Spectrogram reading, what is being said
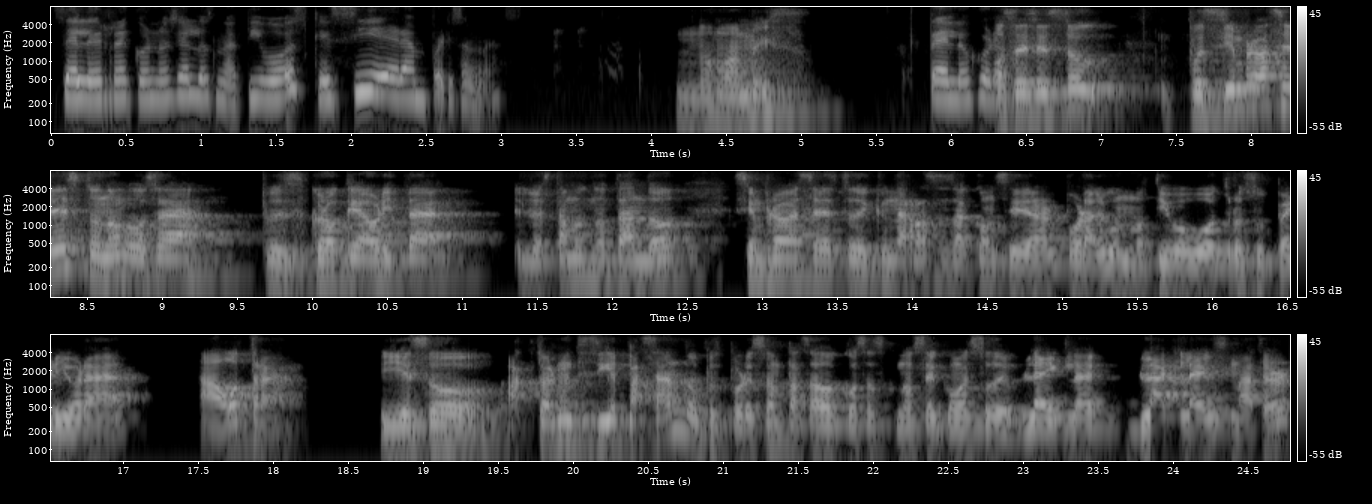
se les reconoce a los nativos que sí eran personas. No mames. Te lo juro. O sea, es esto, pues siempre va a ser esto, ¿no? O sea, pues creo que ahorita lo estamos notando, siempre va a ser esto de que una raza se va a considerar por algún motivo u otro superior a, otra. Y eso actualmente sigue pasando, pues por eso han pasado cosas, no sé, como esto de Black, Black Lives Matter.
